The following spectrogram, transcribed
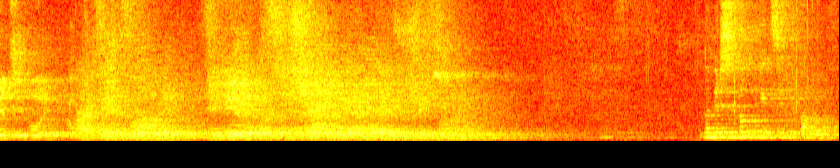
Отец мой, Номер 132.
